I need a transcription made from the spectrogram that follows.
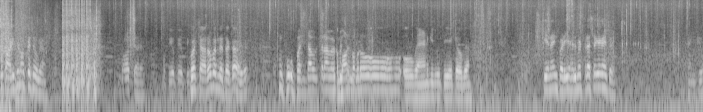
तो गाड़ी से नॉक कैसे हो गया? बहुत प्यारा ओपी ओपी ओपी। वो चारों बंदे था क्या इधर वो बंदा उतरा मैं कंपाउंड पकड़ो। ओ वैन की जूती है क्या हो गया? के नाइन पड़ी है हेलमेट फ्रेश है क्या कहीं पे? थैंक यू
